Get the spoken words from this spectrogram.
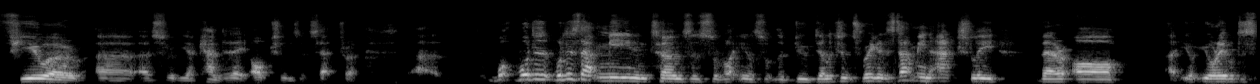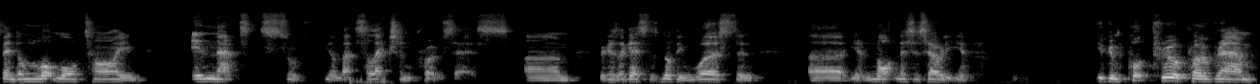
fewer uh, uh sort of candidate options, etc. Uh, what what does what does that mean in terms of sort of like you know sort of the due diligence rigor? Does that mean actually there are uh, you're, you're able to spend a lot more time in that sort of you know that selection process um, because I guess there's nothing worse than uh, you know not necessarily you know you can put through a program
